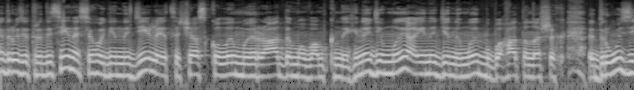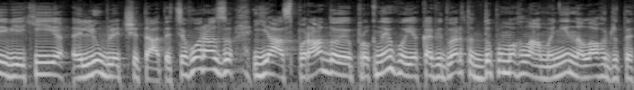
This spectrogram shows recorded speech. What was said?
І друзі, традиційно сьогодні неділя. Це час, коли ми радимо вам книги. Іноді ми, а іноді не ми, бо багато наших друзів, які люблять читати. Цього разу я з порадою про книгу, яка відверто допомогла мені налагодити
